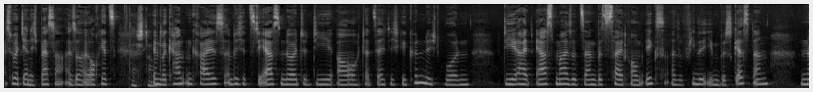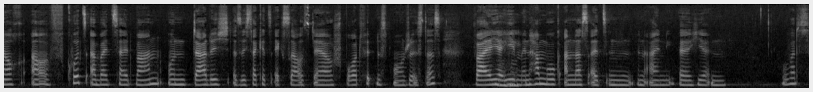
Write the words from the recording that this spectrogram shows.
es wird ja nicht besser. Also auch jetzt im Bekanntenkreis habe ich jetzt die ersten Leute, die auch tatsächlich gekündigt wurden, die halt erstmal sozusagen bis Zeitraum X, also viele eben bis gestern, noch auf Kurzarbeitszeit waren und dadurch, also ich sage jetzt extra aus der Sport-Fitness-Branche ist das, weil ja mhm. eben in Hamburg anders als in, in ein, äh, hier in, wo war das,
